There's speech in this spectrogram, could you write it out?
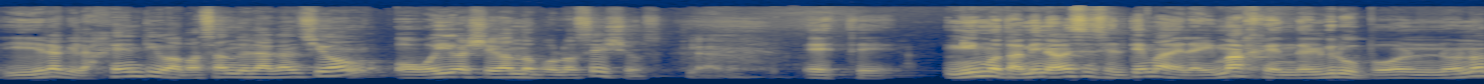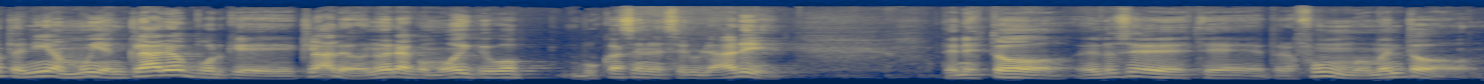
Y era que la gente iba pasando la canción o iba llegando por los sellos. Claro. Este, mismo también a veces el tema de la imagen del grupo, no, no tenía muy en claro porque, claro, no era como hoy que vos buscas en el celular y tenés todo. Entonces, este, pero fue un momento,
